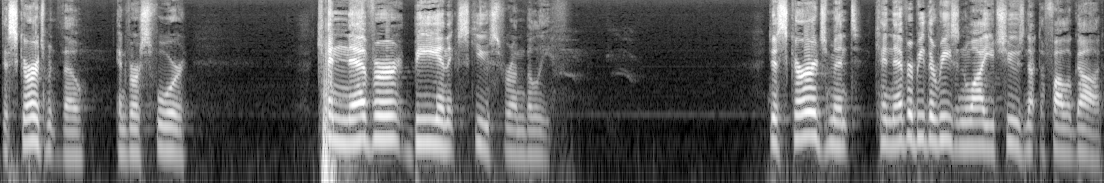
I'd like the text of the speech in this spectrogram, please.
discouragement, though, in verse 4, can never be an excuse for unbelief. Discouragement can never be the reason why you choose not to follow God.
